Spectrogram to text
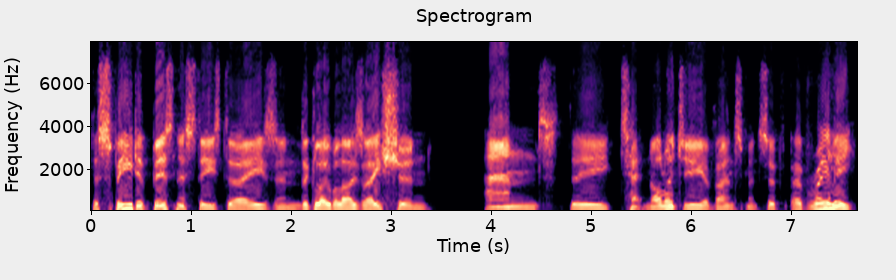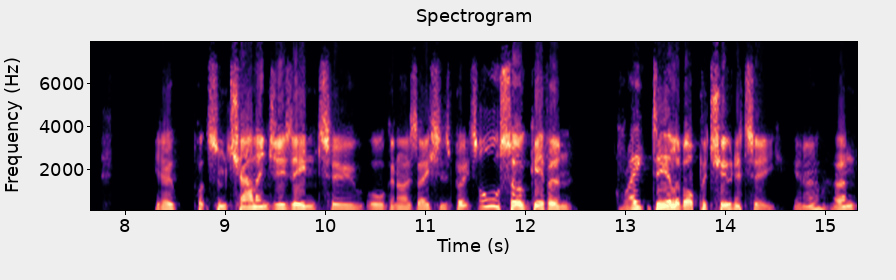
the speed of business these days and the globalization and the technology advancements have, have really, you know, put some challenges into organizations, but it's also given great deal of opportunity, you know, and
